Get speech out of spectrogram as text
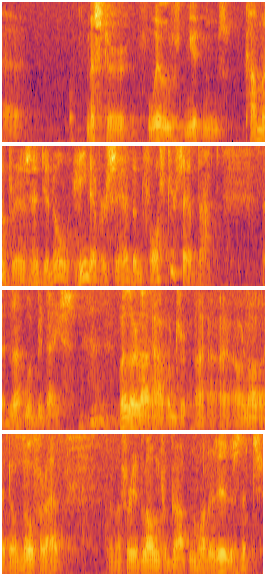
uh, Mr. Wills Newton's commentary and said, you know, he never said, and Foster said that. That would be nice. Whether that happens or, or not, I don't know, for I've, I'm afraid, long forgotten what it is that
